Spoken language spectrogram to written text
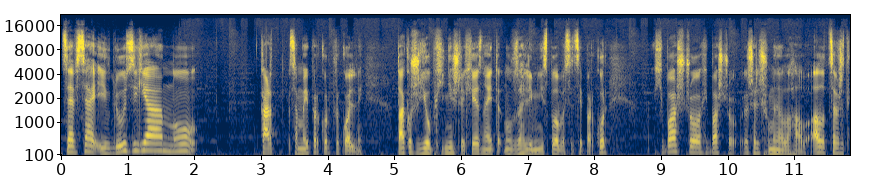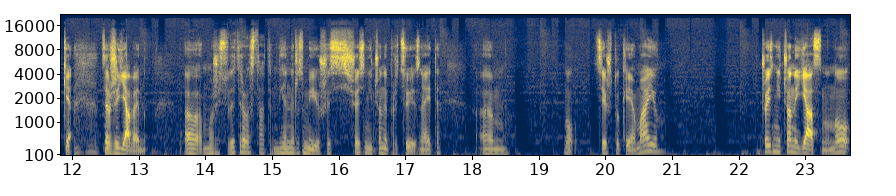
Це вся ілюзія, ну. Карт, самий паркур прикольний. Також є обхідні шляхи, знаєте, ну взагалі мені сподобався цей паркур. Хіба що, хіба що. Жаль, що мене лагало. Але це вже таке. Це вже я винен. Е, може, сюди треба стати? Ну я не розумію, щось, щось нічого не працює, знаєте. Ем, ну, ці штуки я маю. Щось нічого не ясно. Ну,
